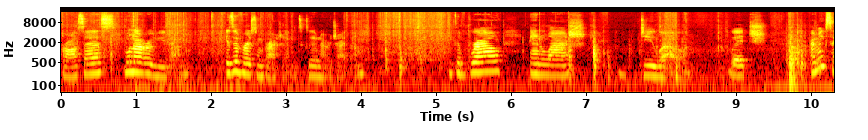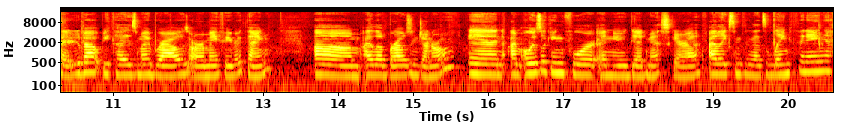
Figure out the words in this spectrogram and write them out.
process. Well, not review them. It's a first impressions because I've never tried them. It's a brow and lash duo, which I'm excited about because my brows are my favorite thing. Um, I love brows in general and I'm always looking for a new good mascara. I like something that's lengthening,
